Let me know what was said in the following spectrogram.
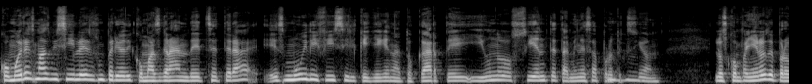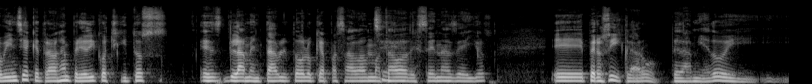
como eres más visible, es un periódico más grande, etcétera, es muy difícil que lleguen a tocarte y uno siente también esa protección. Los compañeros de provincia que trabajan en periódicos chiquitos, es lamentable todo lo que ha pasado, han matado a decenas de ellos. Eh, pero sí, claro, te da miedo y,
